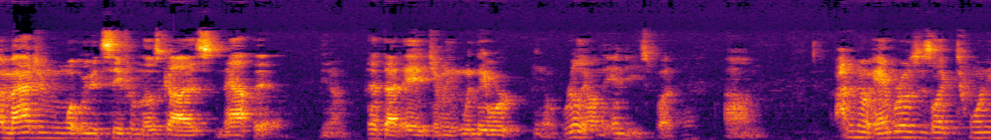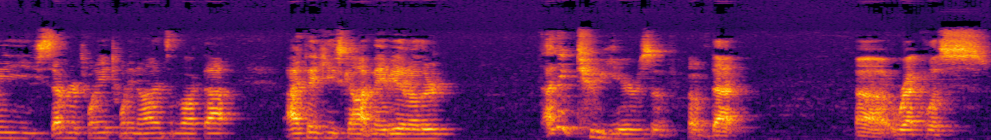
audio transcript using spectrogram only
Imagine what we would see from those guys now. You know, at that age. I mean, when they were, you know, really on the Indies. But um, I don't know. Ambrose is like 27 or 28, 29, something like that. I think he's got maybe another. I think two years of of that uh, reckless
